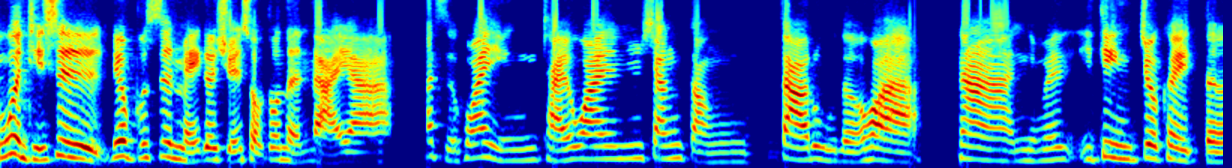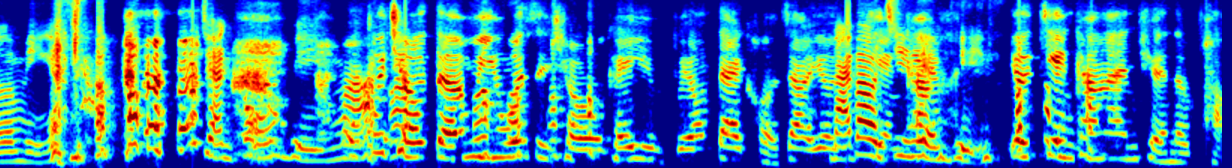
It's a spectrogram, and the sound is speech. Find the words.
问题是又不是每个选手都能来呀，他只欢迎台湾、香港、大陆的话，那你们一定就可以得名啊。讲公平嘛？我不求得名，我只求可以不用戴口罩，又拿到纪念品，又健康安全的跑。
